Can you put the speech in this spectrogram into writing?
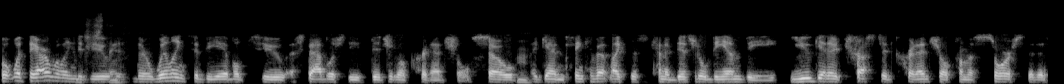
but what they are willing to do is they're willing to be able to establish these digital credentials. So mm. again, think of it like this kind of digital DMV. You get a trusted credential from a source that has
